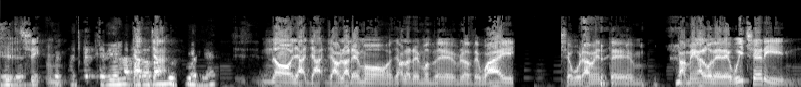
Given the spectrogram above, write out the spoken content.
Eh, te, sí. te- te- te dio en la ya. muy fuerte, ¿eh? No, ya, ya, ya hablaremos, ya hablaremos de Breath of the Wild, seguramente también algo de The Witcher y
